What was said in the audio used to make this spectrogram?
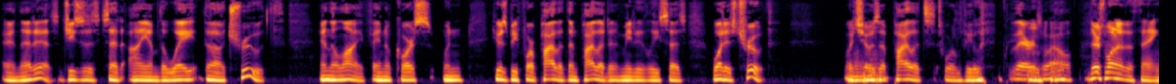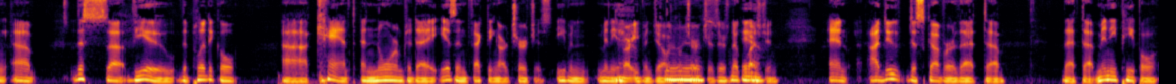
And that is. Jesus said, I am the way, the truth, and the life. And of course, when he was before Pilate, then Pilate immediately says, What is truth? Which shows that Pilate's worldview there as well. There's one other thing. Uh, this uh, view, the political uh, cant and norm today, is infecting our churches, even many of our evangelical Oh, yes. churches. There's no Yeah. question. And I do discover that uh, that uh, many people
